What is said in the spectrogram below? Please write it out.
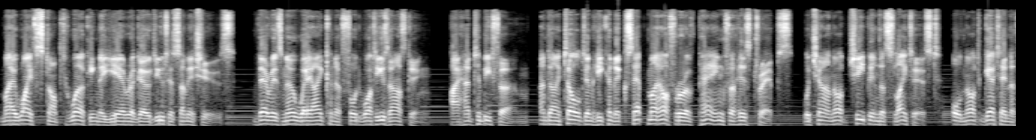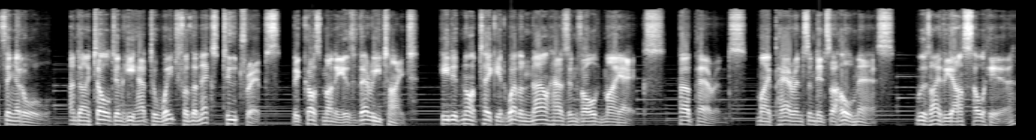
My wife stopped working a year ago due to some issues. There is no way I can afford what he's asking. I had to be firm, and I told him he can accept my offer of paying for his trips, which are not cheap in the slightest, or not get anything at all. And I told him he had to wait for the next two trips, because money is very tight. He did not take it well and now has involved my ex, her parents, my parents and it's a whole mess. Was I the asshole here?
